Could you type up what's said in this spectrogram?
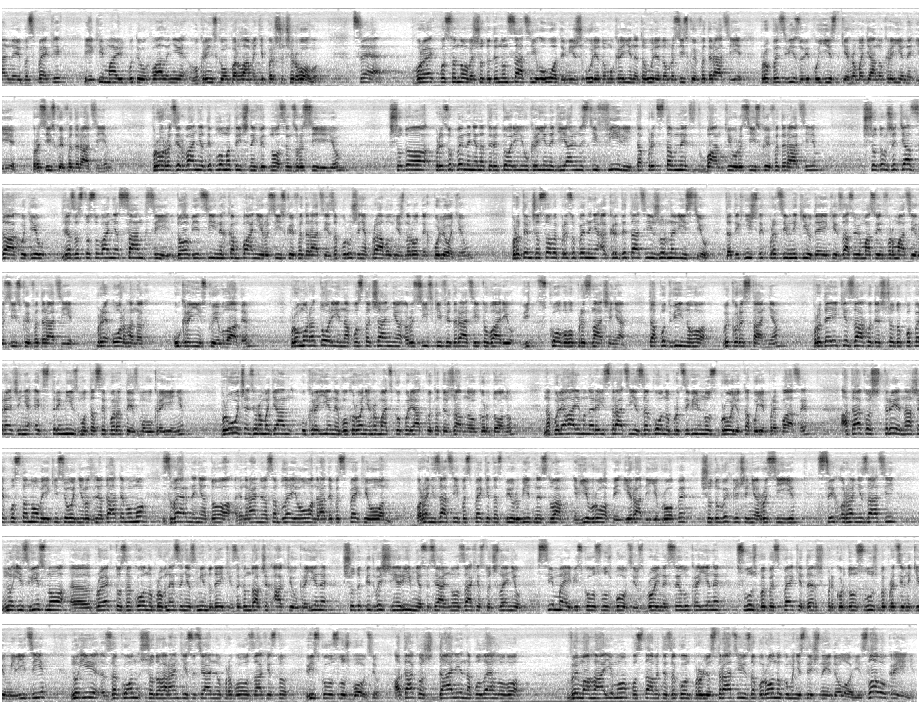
національної безпеки, які мають бути ухвалені в українському парламенті першочергово. Це проект постанови щодо денонсації угоди між урядом України та урядом Російської Федерації про безвізові поїздки громадян України і Російської Федерації, про розірвання дипломатичних відносин з Росією. Щодо призупинення на території України діяльності філій та представництв банків Російської Федерації, щодо вжиття заходів для застосування санкцій до авіаційних компаній Російської Федерації за порушення правил міжнародних польотів, про тимчасове призупинення акредитації журналістів та технічних працівників деяких засобів масової інформації Російської Федерації при органах української влади про мораторій на постачання Російській Федерації товарів військового призначення та подвійного використання, про деякі заходи щодо попередження екстремізму та сепаратизму в Україні, про участь громадян України в охороні громадського порядку та державного кордону. Наполягаємо на реєстрації закону про цивільну зброю та боєприпаси. А також три наших постанови, які сьогодні розглядатимемо: звернення до Генеральної асамблеї ООН, Ради безпеки ООН, Організації безпеки та співробітництва в Європі і Ради Європи щодо виключення Росії з цих організацій. Ну і звісно, е, проекту закону про внесення змін до деяких законодавчих актів України щодо підвищення рівня соціального захисту членів сімей військовослужбовців збройних сил України, служби безпеки, Держприкордонслужби, працівників міліції. Ну і закон щодо гарантії соціального правового захисту військовослужбовців. А також далі наполегливо вимагаємо поставити закон про люстрацію і заборону комуністичної ідеології. Слава Україні!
